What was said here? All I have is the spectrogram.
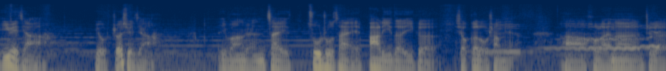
音乐家，有哲学家，一帮人在租住在巴黎的一个小阁楼上面啊。后来呢，这个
